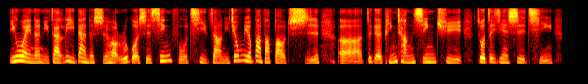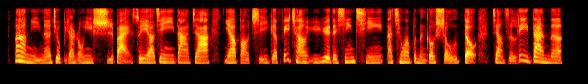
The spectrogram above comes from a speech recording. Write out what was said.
因为呢，你在立蛋的时候，如果是心浮气躁，你就没有办法保持呃这个平常心去做这件事情，那你呢就比较容易失败。所以要建议大家，你要保持一个非常愉悦的心情，那千万不能够手。抖抖这样子立蛋呢，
